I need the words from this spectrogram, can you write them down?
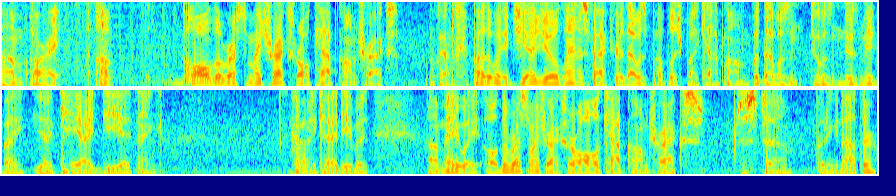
Um, all right. Um, all the rest of my tracks are all Capcom tracks. Okay. By the way, GI Joe Atlantis Factor that was published by Capcom, but that wasn't. It wasn't. It was made by uh, KID, I think. Company KID, but um, anyway, all the rest of my tracks are all Capcom tracks. Just uh, putting it out there.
